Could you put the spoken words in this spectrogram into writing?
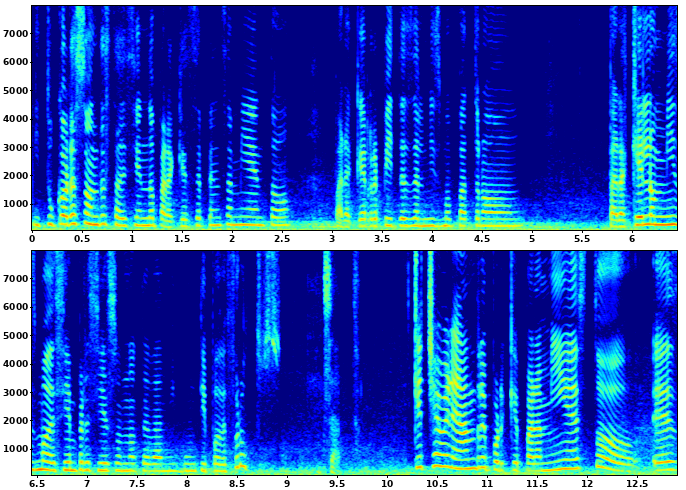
Y tu corazón te está diciendo para qué ese pensamiento, para qué repites el mismo patrón, para qué lo mismo de siempre si eso no te da ningún tipo de frutos. Exacto. Qué chévere, Andre, porque para mí esto es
